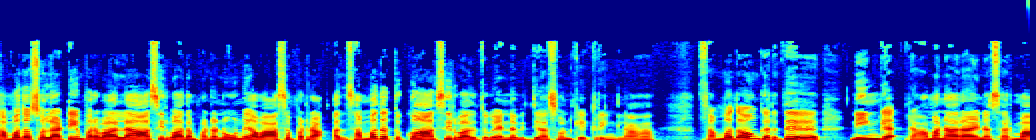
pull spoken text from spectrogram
சம்மதம் சொல்லாட்டியும் பரவாயில்ல ஆசீர்வாதம் பண்ணணும்னு அவள் ஆசைப்பட்றா. அது சம்மதத்துக்கும் ஆசீர்வாதத்துக்கும் என்ன வித்தியாசம்னு கேட்குறீங்களா சம்மதங்கிறது நீங்கள் ராமநாராயண சர்மா.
